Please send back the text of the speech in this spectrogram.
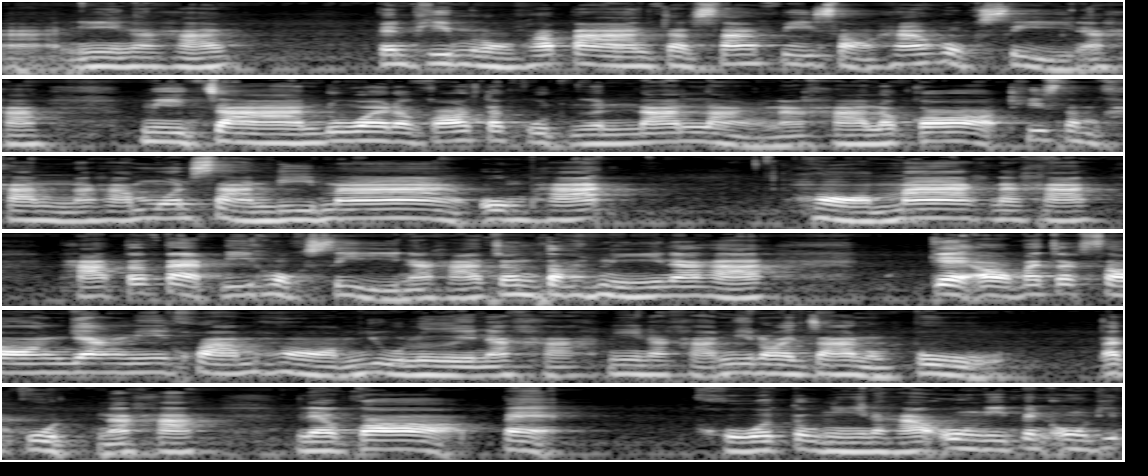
อ่านี่นะคะ เป็นพิมพ์หลวงพ่อปานจัดสร้างปี 2564 นะคะ มีจานด้วยแล้วก็ตะกุดเงินด้านหลังนะคะ แล้วก็ที่สำคัญนะคะ มวลสารดีมาก องค์พระหอมมากนะคะพระตั้งแต่ปี 64 นะคะ จนตอนนี้นะคะ แกะออกมาจากซองยังมีความหอมอยู่เลยนะคะ นี่นะคะ มีรอยจานหลวงปู่ตะกุดนะคะ แล้วก็แปะโค้ดตรงนี้นะคะ องค์นี้เป็นองค์ที่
